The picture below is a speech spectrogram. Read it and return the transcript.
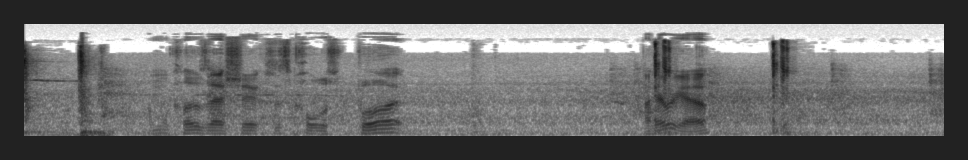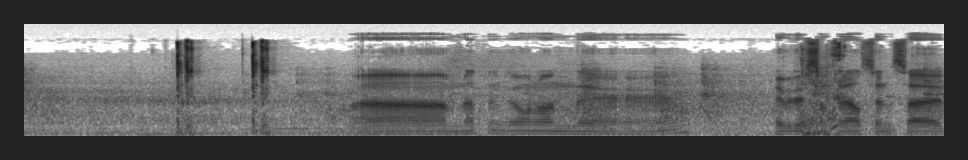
I'm gonna close that shit because it's cold as fuck. Oh, here we go. Um, nothing going on there. Maybe there's something else inside.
